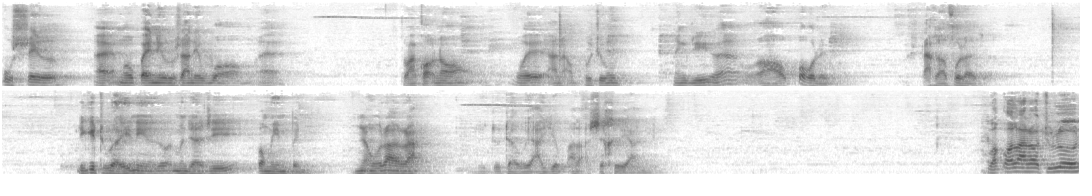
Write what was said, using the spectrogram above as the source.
usil eh, ngopeni urusane wong eh. takokno kowe anak bojomu ning ndi eh, apa kene tagaful aja iki dua ini menjadi pemimpin. Nya ora rak itu dawe Ayub al-Sikhriyani Wa qala rajulun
